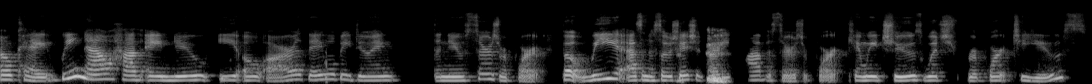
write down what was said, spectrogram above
Okay, we now have a new EOR. They will be doing the new SIRS report, but we as an association already have a SIRS report. Can we choose which report to use?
